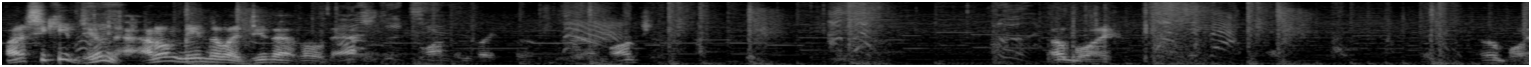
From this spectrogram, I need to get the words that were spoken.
Why does she keep doing that? I don't mean to like do that little dash. I want to do like the, the launcher. Oh boy. Oh boy.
